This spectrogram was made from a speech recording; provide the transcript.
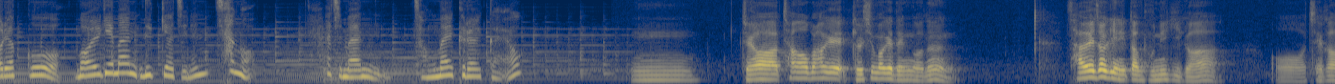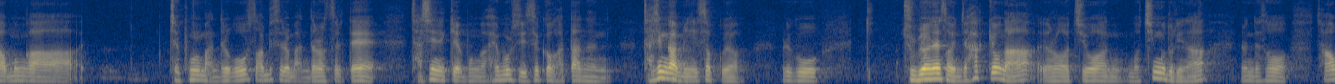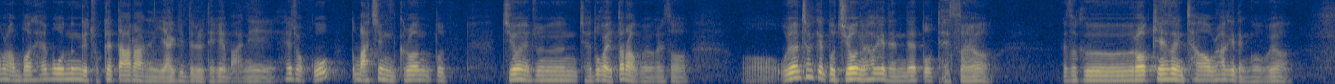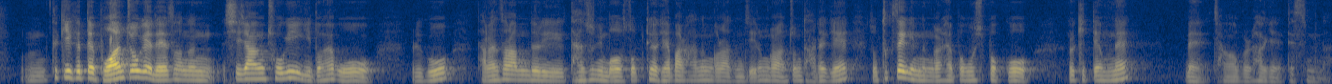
어렵고 멀게만 느껴지는 창업. 하지만 정말 그럴까요? 음, 제가 창업을 하게 결심하게 된 거는 사회적인 일단 분위기가 어, 제가 뭔가 제품을 만들고 서비스를 만들었을 때 자신 있게 뭔가 해볼 수 있을 것 같다는 자신감이 있었고요. 그리고 주변에서 이제 학교나 여러 지원 뭐 친구들이나 이런 데서 창업을 한번 해보는 게 좋겠다라는 이야기들을 되게 많이 해줬고 또 마침 그런 또 지원해주는 제도가 있더라고요. 그래서 어, 우연찮게 또 지원을 하게 됐는데 또 됐어요. 그래서 그렇게 해서 창업을 하게 된 거고요. 음, 특히 그때 보안 쪽에 대해서는 시장 초기이기도 하고 그리고 다른 사람들이 단순히 뭐 소프트웨어 개발하는 거라든지 이런 거랑 좀 다르게 좀 특색 있는 걸 해보고 싶었고 그렇기 때문에 네 창업을 하게 됐습니다.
